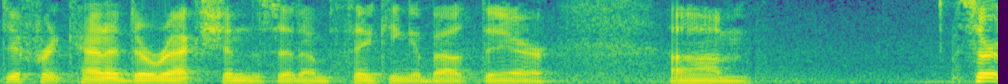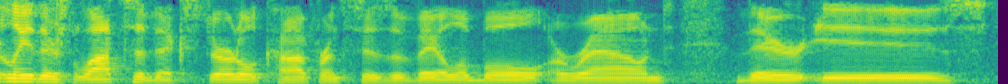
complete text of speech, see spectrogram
different kind of directions that I'm thinking about there. Um, certainly there's lots of external conferences available around. There is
